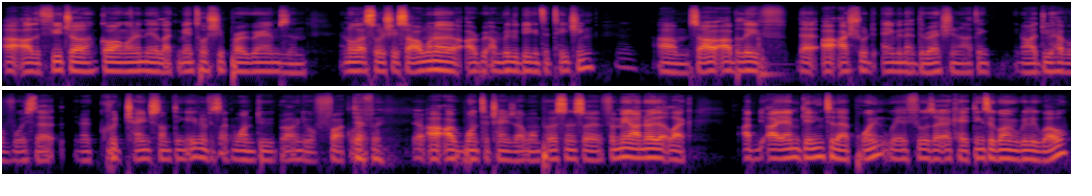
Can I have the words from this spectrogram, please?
are, are the future going on in there, like mentorship programs and and all that sort of shit. So I want to. I'm really big into teaching. Um, so I, I believe that I, I should aim in that direction. I think you know I do have a voice that you know could change something, even if it's like one dude, bro. I don't give a fuck. Like, definitely? I, I want to change that one person. So for me, I know that like I, I am getting to that point where it feels like okay, things are going really well.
